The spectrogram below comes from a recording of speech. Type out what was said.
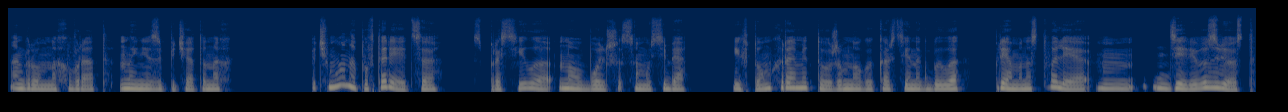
огромных врат, ныне запечатанных. «Почему она повторяется?» — спросила, но больше саму себя. И в том храме тоже много картинок было, прямо на стволе м дерева звезд.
